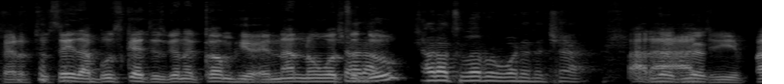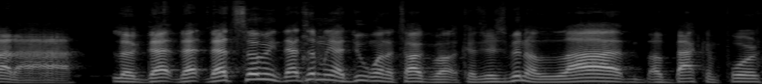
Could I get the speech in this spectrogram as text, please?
Pero to say that Busquets is gonna come here and not know what shout to out, do, shout out to everyone in the chat. para, Look, look. G, para. look that that that's something that's something I do want to talk about because there's been a lot of back and forth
